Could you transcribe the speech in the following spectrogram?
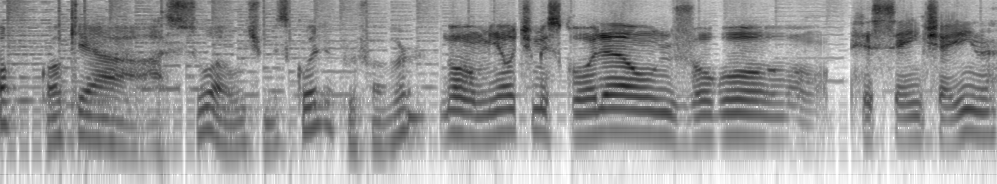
Biel, qual que é a, a sua última escolha, por favor? Bom, minha última escolha é um jogo recente aí, né?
